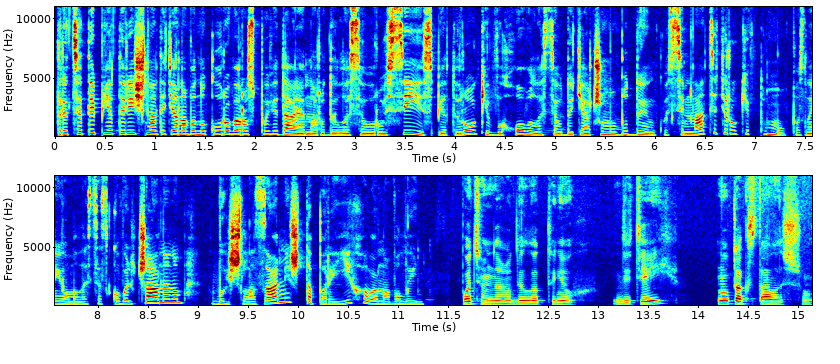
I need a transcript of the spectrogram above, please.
35-річна Тетяна Винокурова розповідає, народилася у Росії, з 5 років виховувалася у дитячому будинку. 17 років тому познайомилася з ковальчанином, вийшла заміж та переїхала на Волинь. Потім народила трьох дітей. Ну так сталося, що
